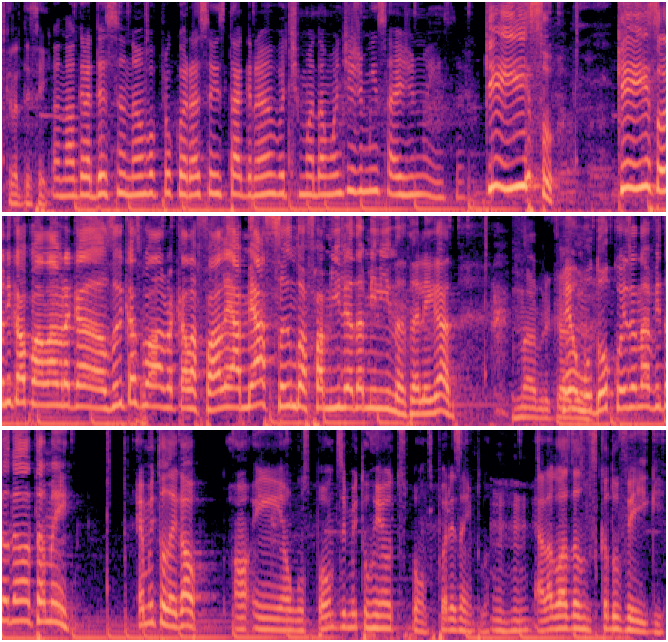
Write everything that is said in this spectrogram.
Agradecer. Eu não agradeço não, vou procurar seu Instagram, vou te mandar um monte de mensagem no Insta. Que isso? Que isso? A única palavra que ela- as únicas palavras que ela fala é ameaçando a família da menina, tá ligado? Não é brincadeira. Meu, mudou coisa na vida dela também. É muito legal em alguns pontos e muito ruim em outros pontos. Por exemplo, Uhum. ela gosta das músicas do Veig.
